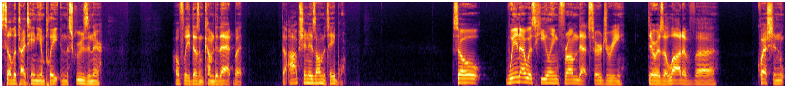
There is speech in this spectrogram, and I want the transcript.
sell the titanium plate and the screws in there. Hopefully, it doesn't come to that, but the option is on the table. So, when I was healing from that surgery, there was a lot of uh, question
